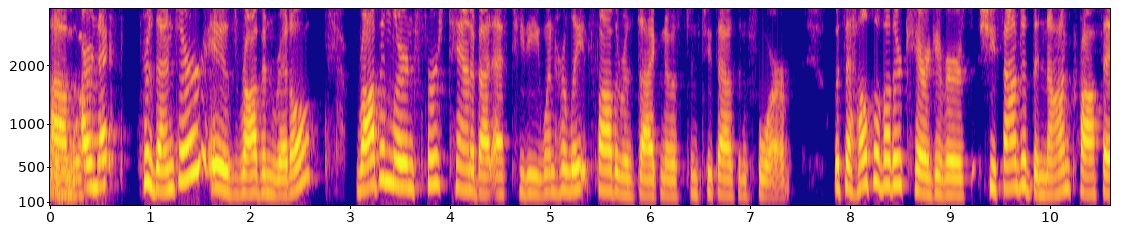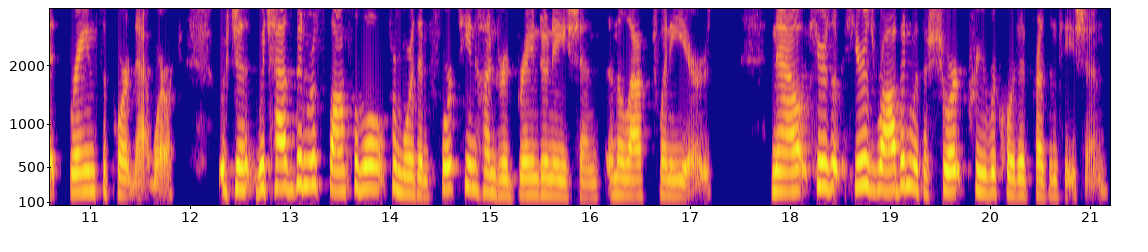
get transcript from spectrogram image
Um, our next presenter is Robin Riddle. Robin learned firsthand about FTD when her late father was diagnosed in 2004. With the help of other caregivers, she founded the nonprofit Brain Support Network, which, which has been responsible for more than 1,400 brain donations in the last 20 years. Now, here's, here's Robin with a short pre-recorded presentation.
